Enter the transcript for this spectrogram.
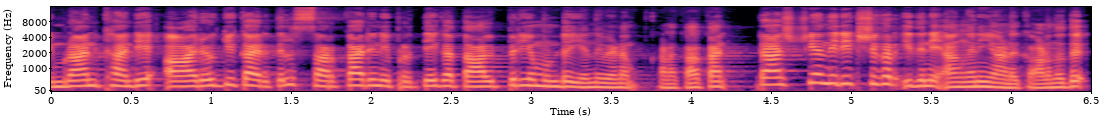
ഇമ്രാൻഖാന്റെ ആരോഗ്യകാര്യത്തിൽ സർക്കാരിന് പ്രത്യേക താൽപര്യമുണ്ട് എന്ന് വേണം കണക്കാക്കാൻ. രാഷ്ട്രീയ നിരീക്ഷകർ ഇതിനെ അങ്ങനെയാണ് കാണുന്നത്.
